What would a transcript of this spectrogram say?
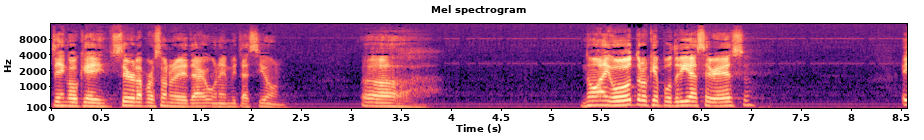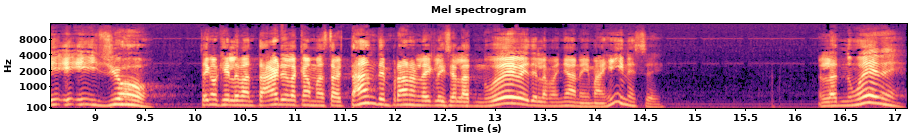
tengo que ser la persona de dar una invitación. Ah, ¿No hay otro que podría hacer eso? Y, y, yo tengo que levantar de la cama, estar tan temprano en la iglesia a las nueve de la mañana, imagínense. A las nueve.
